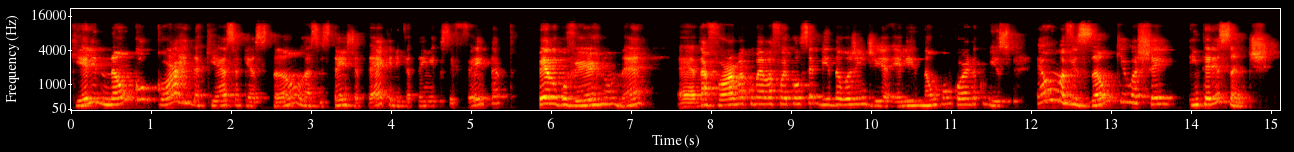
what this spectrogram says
que ele não concorda que essa questão da assistência técnica tenha que ser feita pelo governo, né? É, da forma como ela foi concebida hoje em dia. Ele não concorda com isso. É uma visão que eu achei interessante,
